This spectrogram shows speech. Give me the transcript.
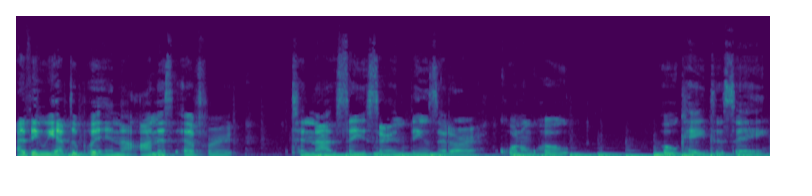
I think we have to put in an honest effort to not say certain things that are quote unquote okay to say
